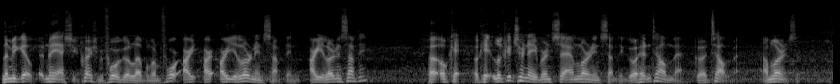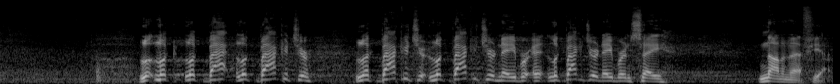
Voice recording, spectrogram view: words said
Let me go. Let me ask you a question before we go to level number four. Are, are, are you learning something? Are you learning something? Uh, okay, okay. Look at your neighbor and say, "I'm learning something." Go ahead and tell them that. Go ahead and tell them that. I'm learning something. Look, look, look back, look back at your, look back at your, look back at your neighbor, and look back at your neighbor and say, not enough yet.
